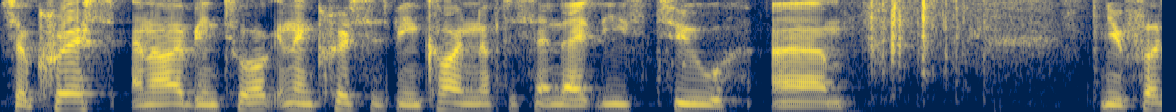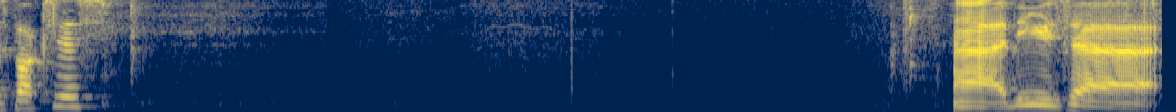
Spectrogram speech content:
So Chris and I have been talking, and Chris has been kind enough to send out these two um, new fuzz boxes. Uh, these are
